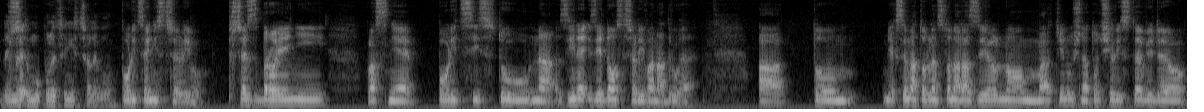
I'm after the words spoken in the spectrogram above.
Dejme pře- tomu policejní střelivo. policejní střelivo. Přezbrojení vlastně policistů na, z, jiné, z jednoho střeliva na druhé. A to, jak jsem na tohle to narazil, no Martin už natočil jisté video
